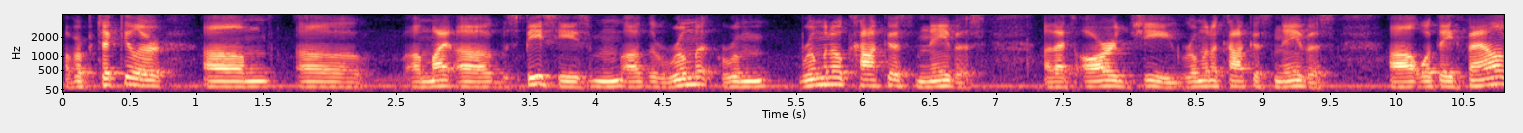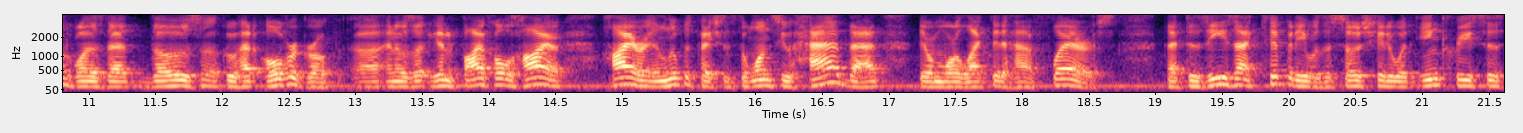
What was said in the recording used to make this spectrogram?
of a particular um, uh, uh, species, uh, the Rum Ruminococcus gnavus. Uh, that's RG, Ruminococcus gnavus. Uh, what they found was that those who had overgrowth, uh, and it was again fivefold higher, higher in lupus patients, the ones who had that, they were more likely to have flares. That disease activity was associated with increases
